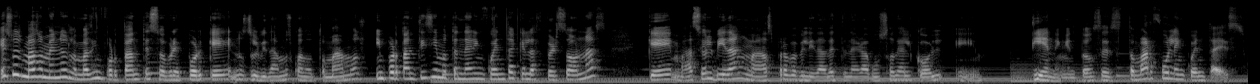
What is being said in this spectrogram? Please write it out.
eso es más o menos lo más importante sobre por qué nos olvidamos cuando tomamos. Importantísimo tener en cuenta que las personas que más se olvidan, más probabilidad de tener abuso de alcohol eh, tienen. Entonces, tomar full en cuenta eso.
